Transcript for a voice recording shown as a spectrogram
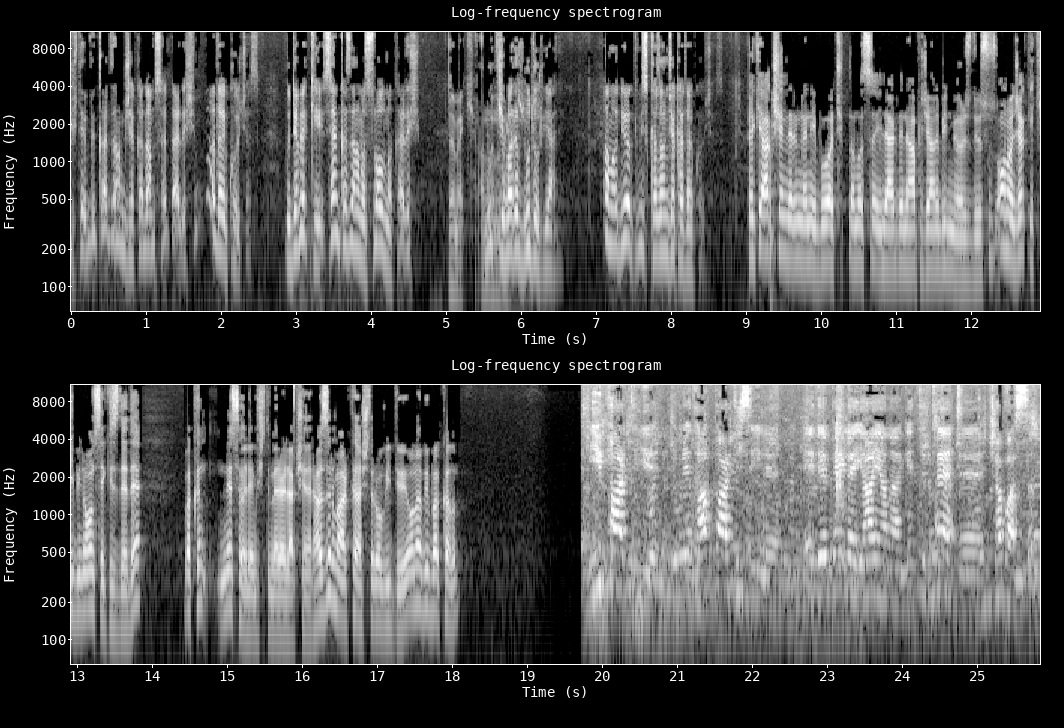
işte bir kazanamayacak adamsa kardeşim aday koyacağız. Bu demek ki sen kazanamazsın olma kardeşim. Demek. Bu anlamına kibarı gelir. budur yani. Ama diyor ki biz kazanacak aday koyacağız. Peki Akşener'in hani bu açıklaması ileride ne yapacağını bilmiyoruz diyorsunuz. 10 Ocak 2018'de de bakın ne söylemişti Meral Akşener. Hazır mı arkadaşlar o videoyu? Ona bir bakalım. İyi Parti'yi Cumhuriyet Halk Partisi ile HDP ile yan yana getirme e, çabası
